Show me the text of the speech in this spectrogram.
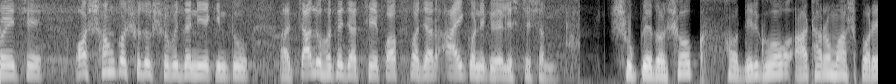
রয়েছে, অসংখ্য সুযোগ সুবিধা নিয়ে কিন্তু চালু হতে যাচ্ছে কক্সবাজার আইকনিক রেল স্টেশন সুপ্রিয় দর্শক, দীর্ঘ আঠারো মাস পরে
